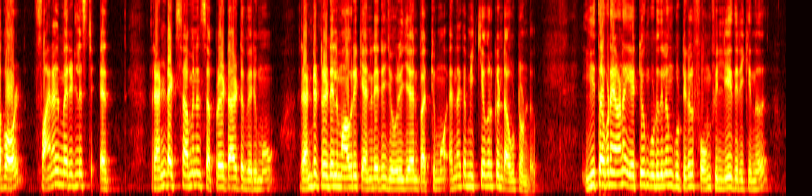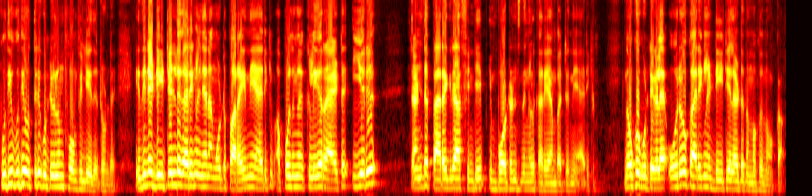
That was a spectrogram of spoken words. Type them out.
അപ്പോൾ ഫൈനൽ മെറിറ്റ് ലിസ്റ്റ് രണ്ട് എക്സാമിനും സെപ്പറേറ്റ് ആയിട്ട് വരുമോ? രണ്ട് ട്രേഡിലും ആ ഒരു കാൻഡിഡേറ്റിന് ജോലി ചെയ്യാൻ പറ്റുമോ എന്നൊക്കെ മിക്കവർക്കും ഡൗട്ടുണ്ട് ഈ തവണയാണ് ഏറ്റവും കൂടുതലും കുട്ടികൾ ഫോം ഫില്ല് ചെയ്തിരിക്കുന്നത്. പുതിയ പുതിയ ഒത്തിരി കുട്ടികളും ഫോം ഫില്ല് ചെയ്തിട്ടുണ്ട്. ഇതിന്റെ ഡീറ്റെയിൽഡ് കാര്യങ്ങൾ ഞാൻ അങ്ങോട്ട് പറയുന്നതായിരിക്കും. അപ്പോൾ നിങ്ങൾ ക്ലിയർ ആയിട്ട് ഈ ഒരു രണ്ട് പാരഗ്രാഫിന്റെയും ഇമ്പോർട്ടൻസ് നിങ്ങൾക്ക് അറിയാൻ പറ്റുന്നതായിരിക്കും. നോക്കൂ കുട്ടികളെ ഓരോ കാര്യങ്ങളും ഡീറ്റെയിൽ ആയിട്ട് നമുക്ക് നോക്കാം.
